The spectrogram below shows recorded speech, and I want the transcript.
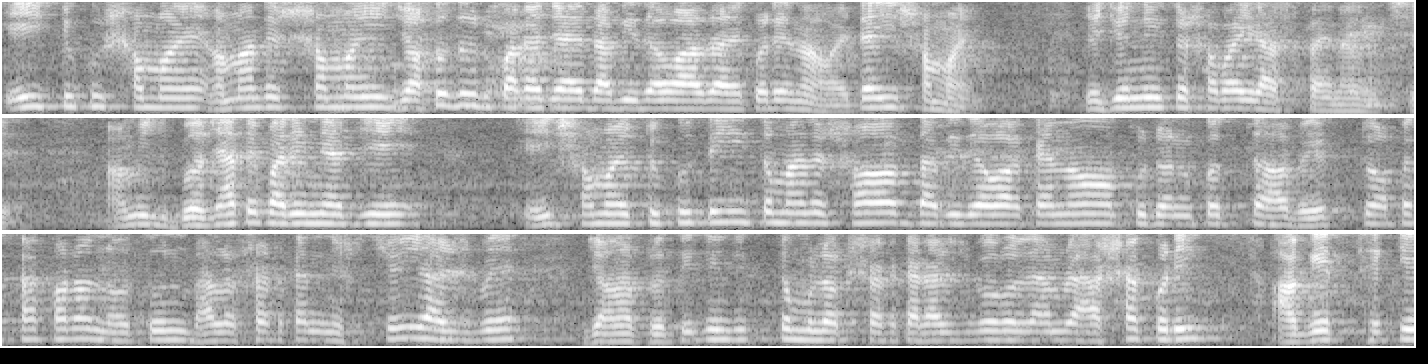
এইটুকু সময়, আমাদের সময় যতদূর পারা যায় দাবি দেওয়া আদায় করে নাও, এটাই সময়। এই জন্যই তো সবাই রাস্তায় নামছে। আমি বোঝাতে পারি না যে এই সময়টুকুতেই তোমাদের সব দাবি দেওয়া কেন পূরণ করতে হবে? একটু অপেক্ষা করো, নতুন ভালো সরকার নিশ্চয়ই আসবে, জনপ্রতিনিধিত্বমূলক সরকার আসবে বলে আমরা আশা করি। আগের থেকে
